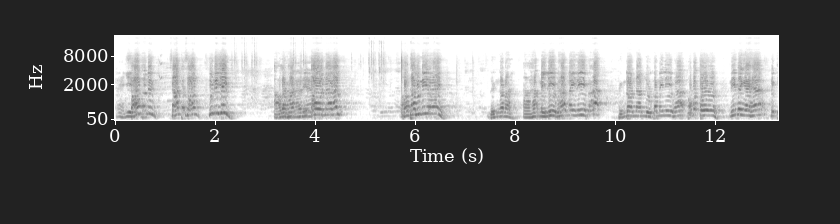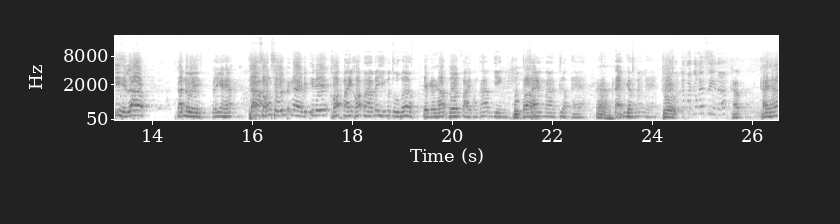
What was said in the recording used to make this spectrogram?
แหม่ยิงสองต่อหนึ่งสามต่อสองลูกนี้ยิงเอาละครับมาอันนี้แล้วโตนะครับเอาทำลูกนี้ยังไงดึงเข้ามาอ่าฮะไม่รีบฮะไม่รีบฮะถึงโดนนำอยู่ก็ไม่รีบฮะเพราะประตูนี้เป็นไงฮะเมื่อกี้เห็นแล้วจันหนุ่ยเป็นไงฮะ จากสองศูนย์เป็นไงเมื่อกี้นี้เคาะไปเคาะมาไม่ยิงประตูเพิ่ม เป็นไงครับ โดนฝ่ายตรงข้ามยิงถูกต้องแซงมาเกือบแพ้ อ่า แต่ยังไม่แพ้ถูกนครยกเอฟซีนะครับ ใครฮะ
